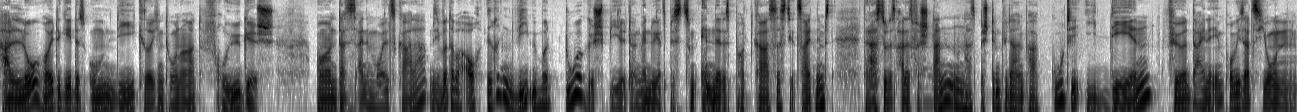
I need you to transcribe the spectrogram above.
Hallo, heute geht es um die Kirchentonart Phrygisch. Und das ist eine Mollskala. Sie wird aber auch irgendwie über Dur gespielt. Und wenn du jetzt bis zum Ende des Podcasts dir Zeit nimmst, dann hast du das alles verstanden und hast bestimmt wieder ein paar gute Ideen für deine Improvisationen.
